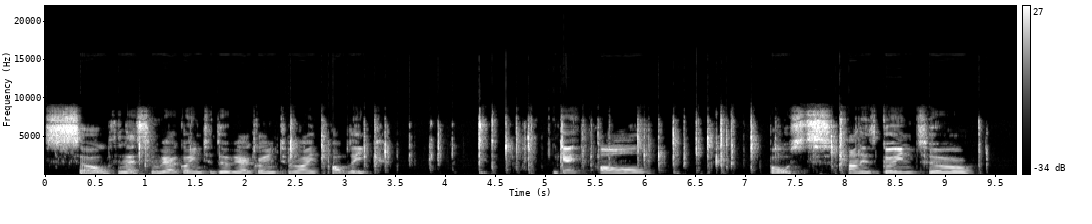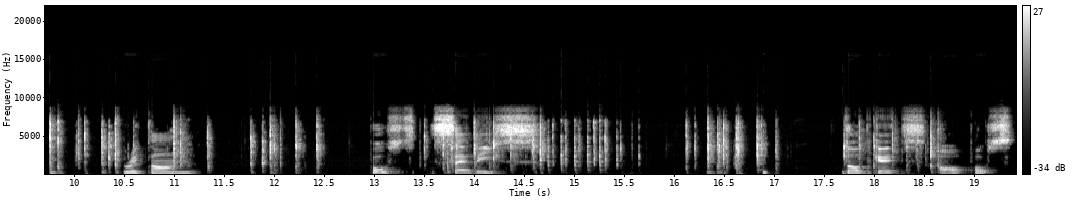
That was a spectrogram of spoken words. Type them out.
So the next thing we are going to do we are going to write public get all posts. And it's going to return post service dot get all posts.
